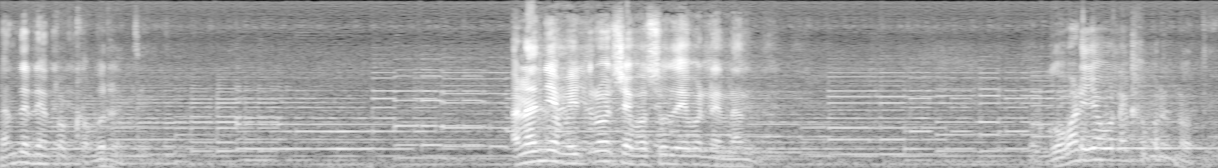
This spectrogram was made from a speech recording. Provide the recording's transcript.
નંદને તો ખબર હતી. અનન્ય મિત્રો છે વસુદેવ અને નંદ. ગોવાળિયાઓને ખબર નહોતી.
